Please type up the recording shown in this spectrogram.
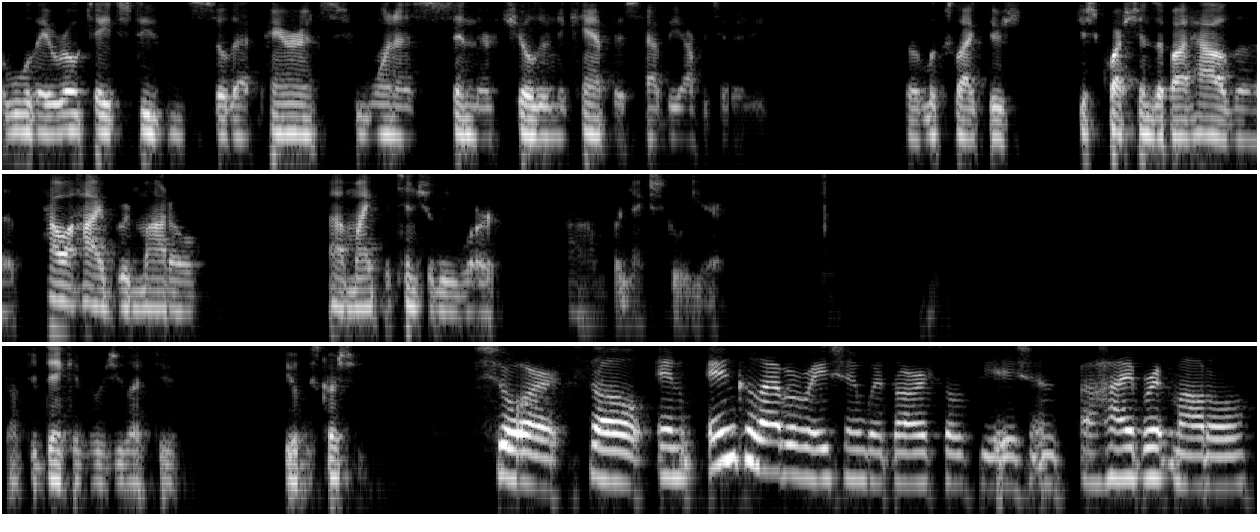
Or will they rotate students so that parents who want to send their children to campus have the opportunity? So it looks like there's just questions about how the how a hybrid model uh, might potentially work um, for next school year. Dr. Dinkins, would you like to field this question? Sure. So in, in collaboration with our associations, a hybrid model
